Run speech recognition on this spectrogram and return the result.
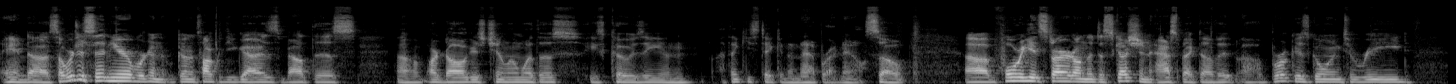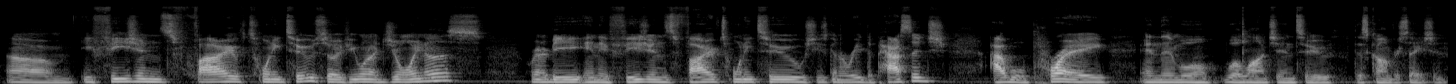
and uh, so we're just sitting here. We're gonna gonna talk with you guys about this. Uh, our dog is chilling with us. He's cozy, and I think he's taking a nap right now. So uh, before we get started on the discussion aspect of it, uh, Brooke is going to read um, Ephesians five twenty two. So if you want to join us, we're going to be in Ephesians five twenty two. She's going to read the passage. I will pray, and then we'll we'll launch into this conversation.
